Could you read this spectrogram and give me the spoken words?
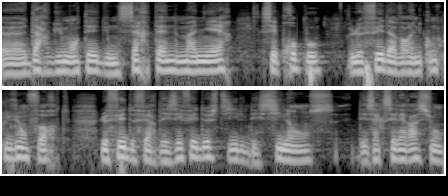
euh, d'argumenter d'une certaine manière ses propos, le fait d'avoir une conclusion forte, le fait de faire des effets de style, des silences, des accélérations,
